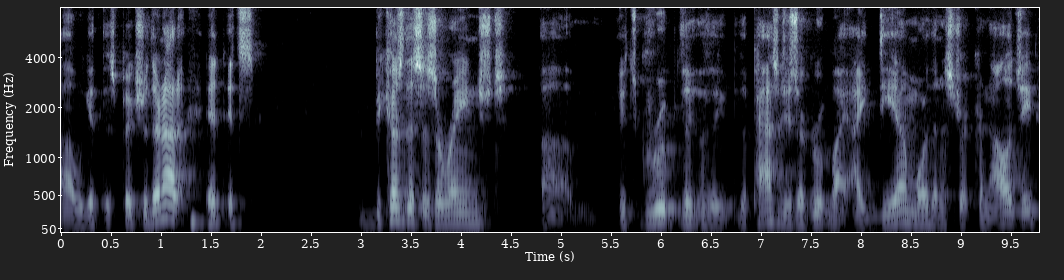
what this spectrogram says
uh, we get this picture. They're not. It, it's because this is arranged. Um, it's grouped. The, the the passages are grouped by idea more than a strict chronology.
